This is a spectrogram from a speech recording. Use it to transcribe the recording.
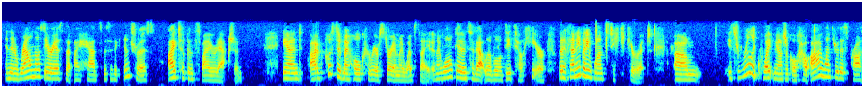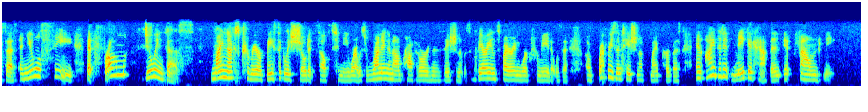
And then around those areas that I had specific interests, I took inspired action. And I've posted my whole career story on my website, and I won't get into that level of detail here. But if anybody wants to hear it, um, it's really quite magical how I went through this process, and you will see that from doing this, my next career basically showed itself to me where I was running a nonprofit organization that was very inspiring work for me, that was a, a representation of my purpose. And I didn't make it happen, it found me.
